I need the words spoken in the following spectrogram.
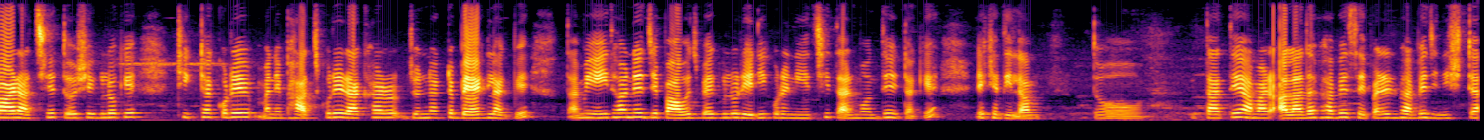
পার আছে, তো সেগুলোকে ঠিকঠাক করে মানে ভাঁজ করে রাখার জন্য একটা ব্যাগ লাগবে। তো আমি এই ধরনের যে পাউচ ব্যাগগুলো রেডি করে নিয়েছি, তার মধ্যে এটাকে রেখে দিলাম। তো তাতে আমার আলাদাভাবে সেপারেটভাবে জিনিসটা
